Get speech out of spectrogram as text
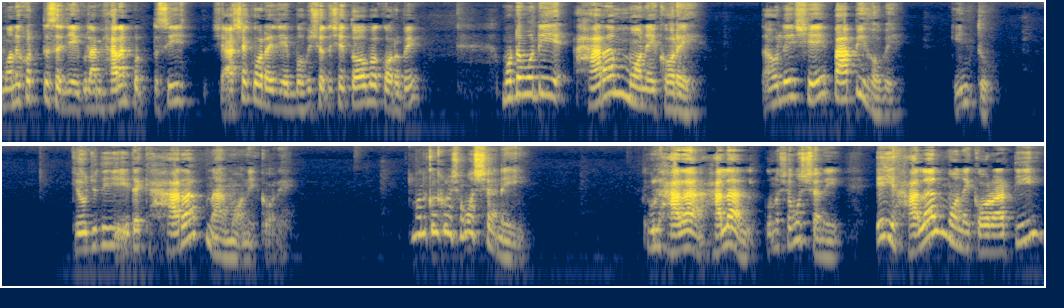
মনে করতেছে যে এগুলো আমি হারাম করতেছি। সে আশা করে যে ভবিষ্যতে সে তবা করবে। মোটামুটি হারাম মনে করে। তাহলে সে পাপই হবে। কিন্তু কেউ যদি এটাকে হারাম না মনে করে মনে করে কোনো সমস্যা নেই। এগুলো হালা, হালাল, কোনো সমস্যা নেই। এই হালাল মনে করাটি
